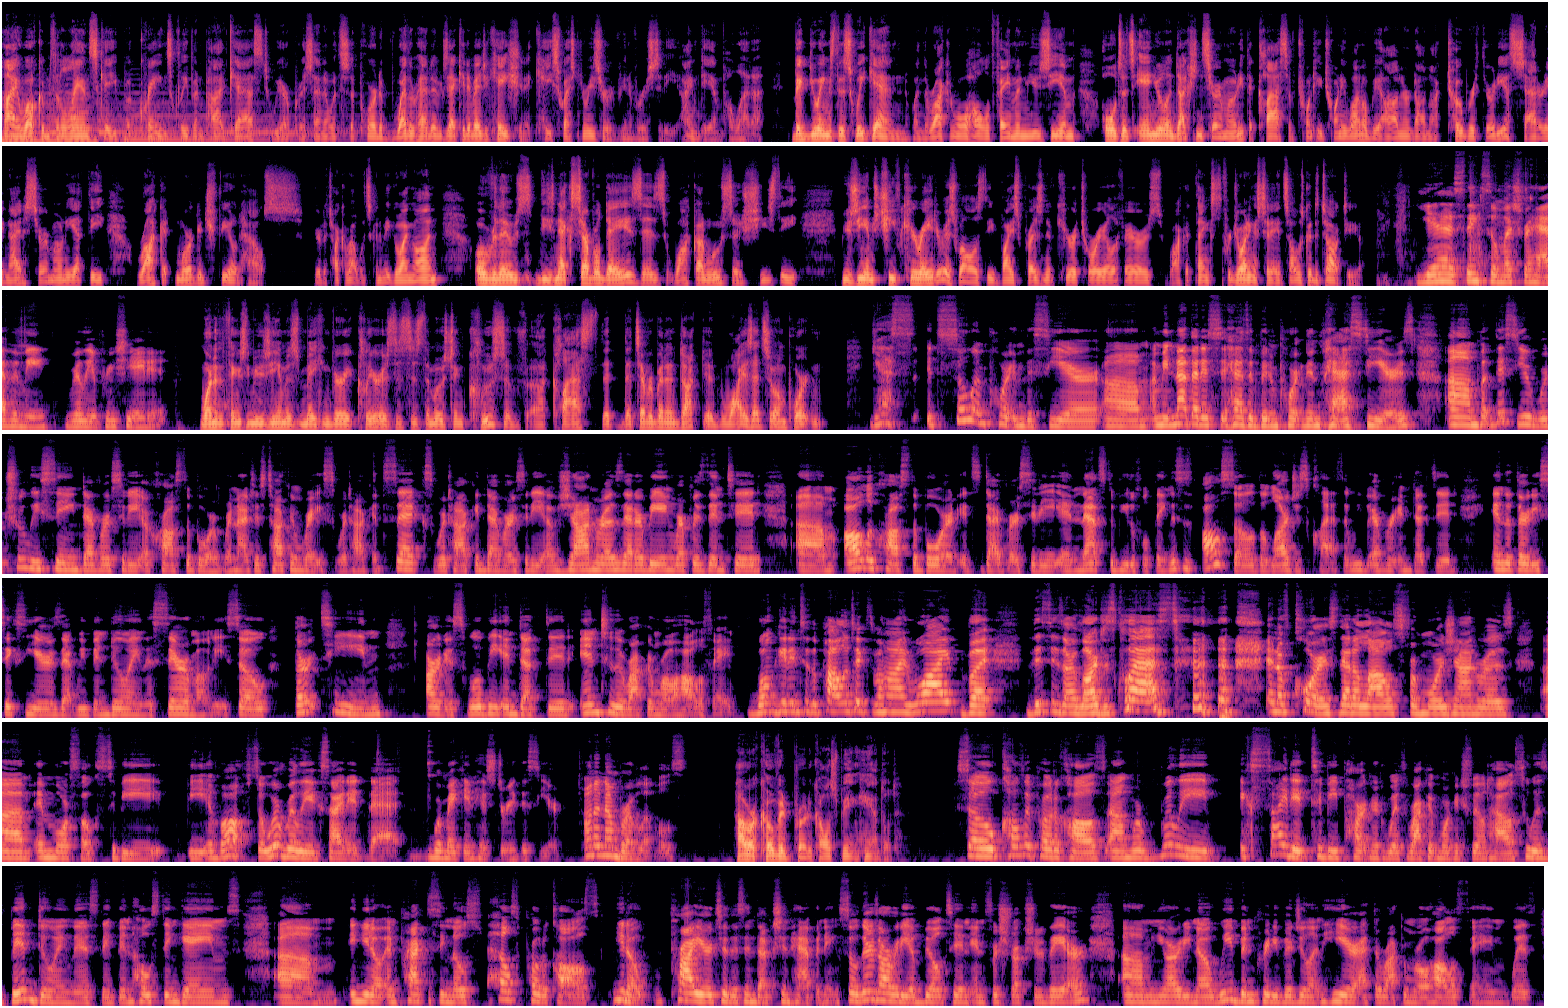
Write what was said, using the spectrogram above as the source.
Hi, welcome to the Landscape of Crain's Cleveland podcast. We are presented with support of Weatherhead Executive Education at Case Western Reserve University. I'm Dan Polletta. Big doings this weekend when the Rock and Roll Hall of Fame and Museum holds its annual induction ceremony. The class of 2021 will be honored on October 30th, Saturday night, a ceremony at the Rocket Mortgage Fieldhouse. Here to talk about what's going to be going on over those these next several days is Nwaka Onwusa. She's the museum's chief curator as well as the vice president of curatorial affairs. Nwaka, thanks for joining us today. It's always good to talk to you. Yes, thanks so much for having me. Really appreciate it. One of the things the museum is making very clear is this is the most inclusive uh, class that, that's ever been inducted. Why is that so important? Yes, it's so important this year. Um, I mean, not that it hasn't been important in past years, um, but this year we're truly seeing diversity across the board. We're not just talking race, we're talking sex, we're talking diversity of genres that are being represented um, all across the board. It's diversity, and that's the beautiful thing. This is also the largest class that we've ever inducted in the 36 years that we've been doing this ceremony. So, 13 artists will be inducted into the Rock and Roll Hall of Fame. Won't get into the politics behind why, but this is our largest class. and of course, that allows for more genres um, and more folks to be be involved. So we're really excited that we're making history this year on a number of levels. How are COVID protocols being handled? So, COVID protocols, um, we're really excited to be partnered with Rocket Mortgage Fieldhouse, who has been doing this. They've been hosting games, um, and you know, and practicing those health protocols, you know, prior to this induction happening. So there's already a built-in infrastructure there. Um, you already know we've been pretty vigilant here at the Rock and Roll Hall of Fame with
